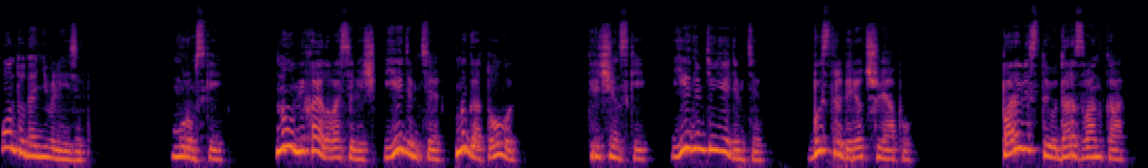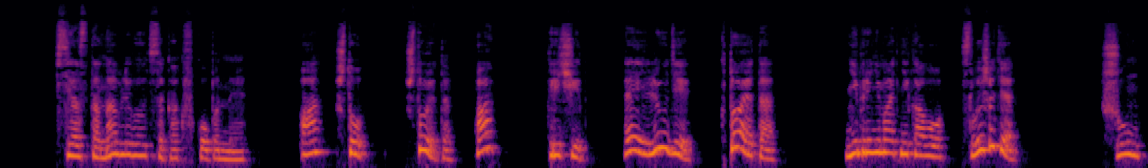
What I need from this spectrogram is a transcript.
Он туда не влезет. Муромский. Ну, Михаил Васильевич, едемте, мы готовы. Кричинский. Едемте, едемте. Быстро берет шляпу. Порывистый удар звонка. Все останавливаются, как вкопанные. «А? Что? Что это? А?» — кричит. «Эй, люди! Кто это?» Не принимать никого, слышите?» Шум,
